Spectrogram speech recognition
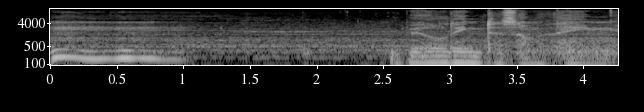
Building to something.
